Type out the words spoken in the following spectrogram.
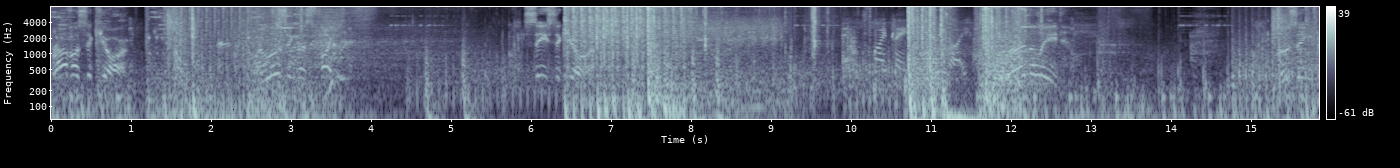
Bravo secure. We're losing this fight. C secure. Spy plane. We're in the lead. Losing B.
